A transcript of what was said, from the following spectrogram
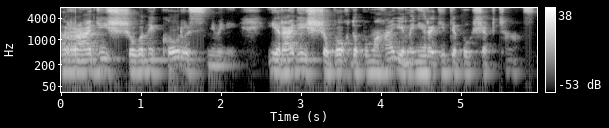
радість, що вони корисні мені, і радість, що Бог допомагає мені радіти повсякчас.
